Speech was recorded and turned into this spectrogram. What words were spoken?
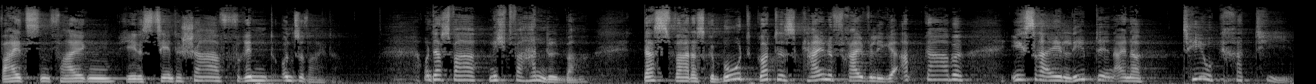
Weizen, Feigen, jedes zehnte Schaf, Rind und so weiter. Und das war nicht verhandelbar. Das war das Gebot Gottes, keine freiwillige Abgabe. Israel lebte in einer Theokratie.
